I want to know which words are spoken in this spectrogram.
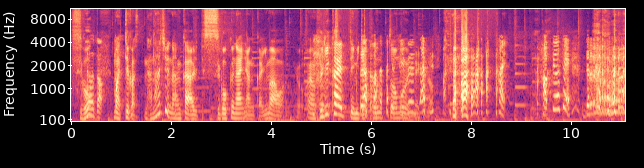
すごいどうぞ。まあっていうか70何回あるってすごくない？なんか今を振り返ってみて本当思うんだけど はい。発表せえ。ドゥルルルルルル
